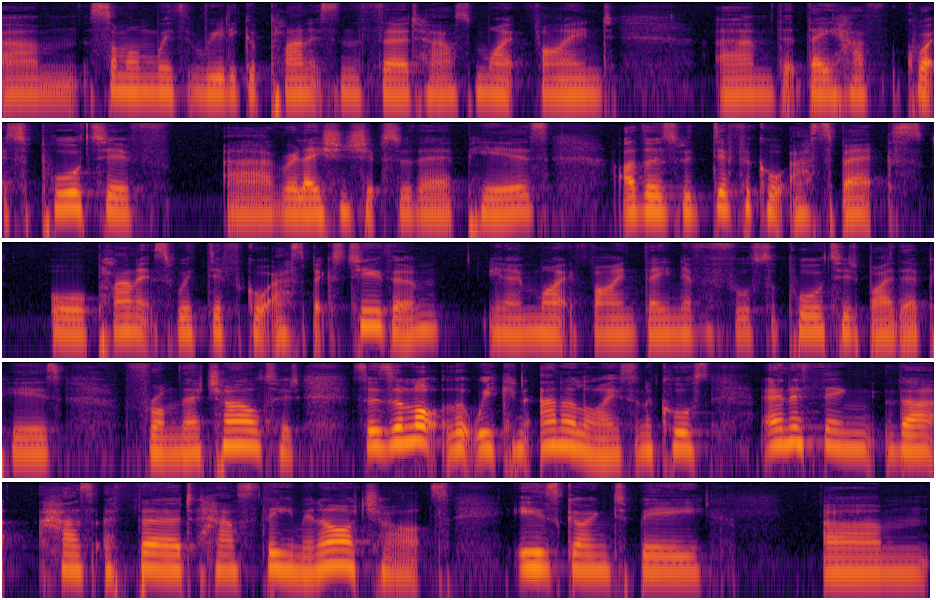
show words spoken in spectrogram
um, someone with really good planets in the third house might find um, that they have quite supportive uh, relationships with their peers. Others with difficult aspects or planets with difficult aspects to them, you know, might find they never feel supported by their peers from their childhood. So there's a lot that we can analyze. And of course, anything that has a third house theme in our charts is going to be um,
